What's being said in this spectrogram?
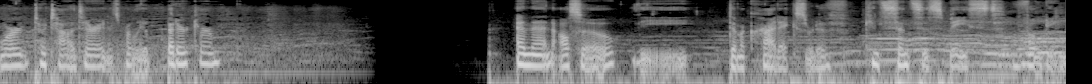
or totalitarian is probably a better term. And then also the democratic sort of consensus based voting.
